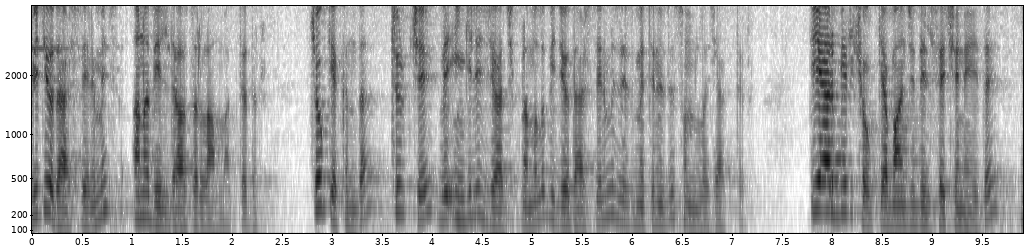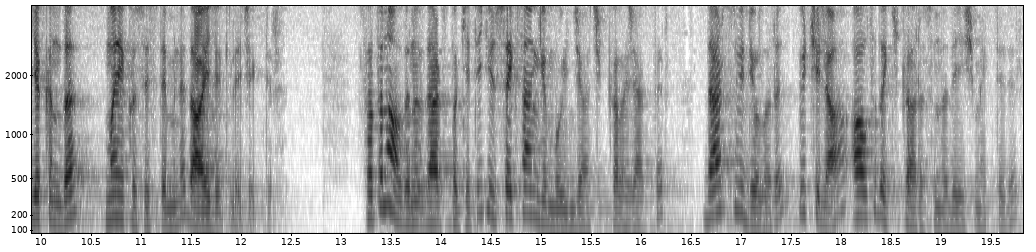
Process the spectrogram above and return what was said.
Video derslerimiz ana dilde hazırlanmaktadır. Çok yakında Türkçe ve İngilizce açıklamalı video derslerimiz hizmetinize sunulacaktır. Diğer birçok yabancı dil seçeneği de yakında Mayako sistemine dahil edilecektir. Satın aldığınız ders paketi 180 gün boyunca açık kalacaktır. Ders videoları 3 ila 6 dakika arasında değişmektedir.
